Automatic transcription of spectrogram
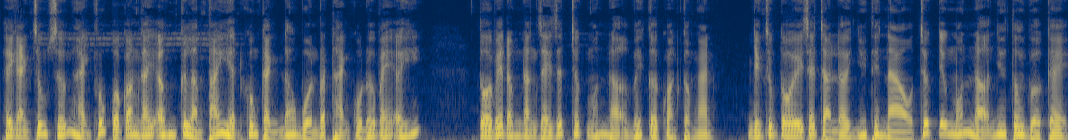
hình ảnh sung sướng hạnh phúc của con gái ông cứ làm tái hiện khung cảnh đau buồn bất hạnh của đứa bé ấy. Tôi biết ông đang dây dứt trước món nợ với cơ quan công an, nhưng chúng tôi sẽ trả lời như thế nào trước những món nợ như tôi vừa kể.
